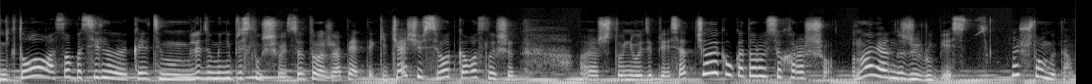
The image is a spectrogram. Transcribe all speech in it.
никто особо сильно к этим людям и не прислушивается. Тоже, опять-таки, чаще всего от кого слышит, э, что у него депрессия? От человека, у которого все хорошо. Ну, наверное, жиру бесится. Ну что мы там?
